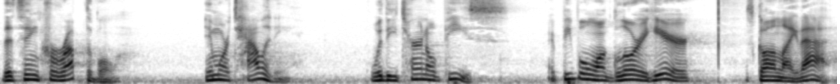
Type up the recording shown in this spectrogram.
that's incorruptible, immortality, with eternal peace. If people want glory here, it's gone like that.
